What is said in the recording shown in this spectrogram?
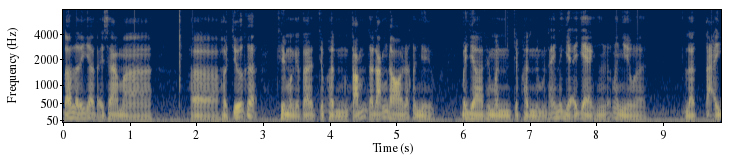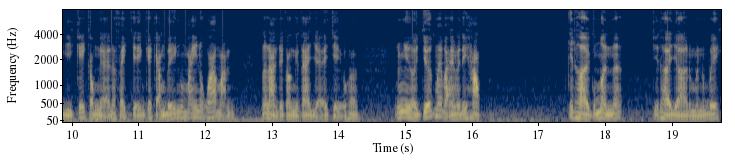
Đó là lý do tại sao mà à, hồi trước á khi mà người ta chụp hình tắm người ta đắn đo rất là nhiều. Bây giờ thì mình chụp hình thì mình thấy nó dễ dàng hơn rất là nhiều là là tại vì cái công nghệ nó phát triển cái cảm biến của máy nó quá mạnh nó làm cho con người ta dễ chịu hơn. Giống như hồi trước mấy bạn mà đi học cái thời của mình á chỉ thời giờ thì mình không biết.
